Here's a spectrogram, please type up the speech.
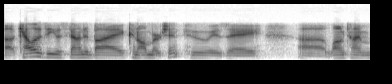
uh, Cal OZ was founded by Kunal Merchant, who is a uh, longtime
